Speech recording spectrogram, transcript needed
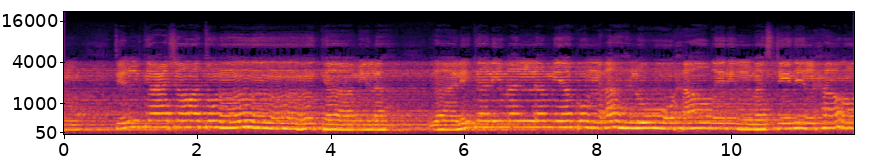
تلك عشرة كاملة. ذلك لمن لم يكن أهله حاضر المسجد الحرام.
